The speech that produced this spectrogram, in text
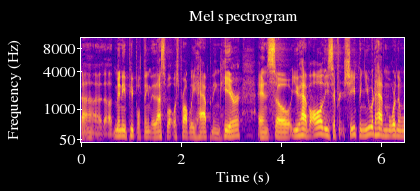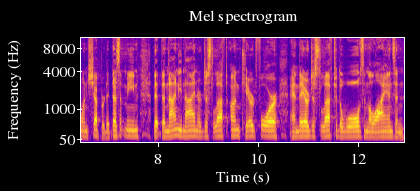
Uh, many people think that that's what was probably happening here. And so you have all of these different sheep, and you would have more than one shepherd. It doesn't mean that the 99 are just left uncared for and they are just left to the wolves and the lions and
